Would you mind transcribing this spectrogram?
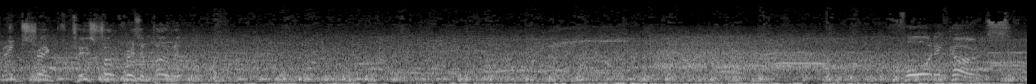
Great strength, too strong for his opponent. Forward it goes.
